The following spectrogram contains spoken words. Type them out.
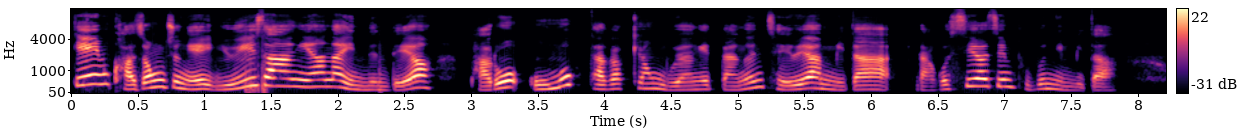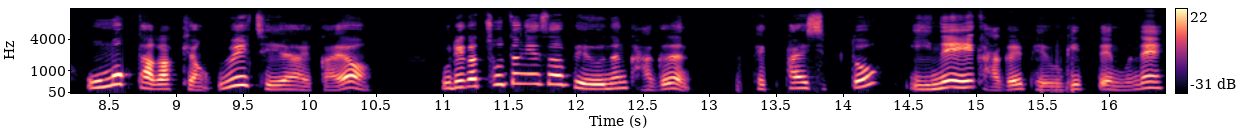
게임 과정 중에 유의사항이 하나 있는데요. 바로 오목다각형 모양의 땅은 제외합니다. 라고 쓰여진 부분입니다. 오목다각형 왜 제외할까요? 우리가 초등에서 배우는 각은 180도 이내의 각을 배우기 때문에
